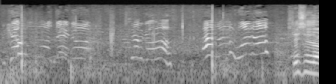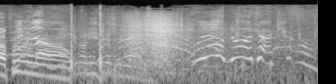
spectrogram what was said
Be careful out there, dude. Still going off. Hey, what up? This is uh, proving that um, we don't need physical ground. What up, dude? I can't, I can't. um,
